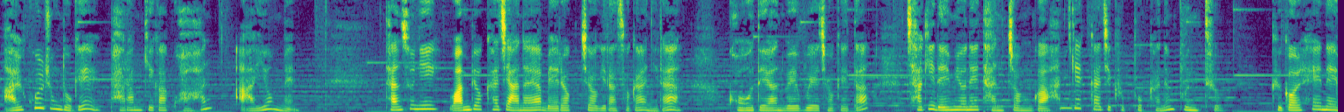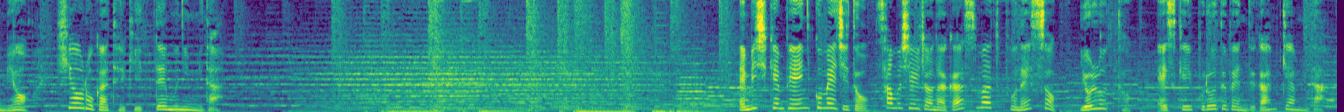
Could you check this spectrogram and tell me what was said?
알코올 중독에 바람기가 과한 아이언맨. 단순히 완벽하지 않아야 매력적이라서가 아니라 거대한 외부의 적에다 자기 내면의 단점과 한계까지 극복하는 분투, 그걸 해내며 히어로가 되기 때문입니다. 엠비시 캠페인 꿈의 지도, 사무실 전화가 스마트폰에 쏙, 욜로톡, SK 브로드밴드가 함께합니다.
